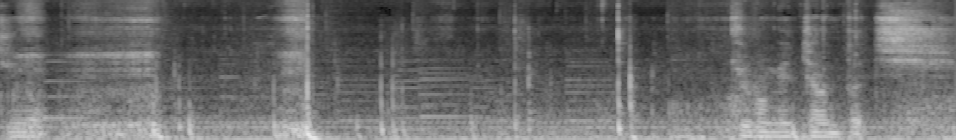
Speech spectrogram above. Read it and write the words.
キョロメちゃんたち。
